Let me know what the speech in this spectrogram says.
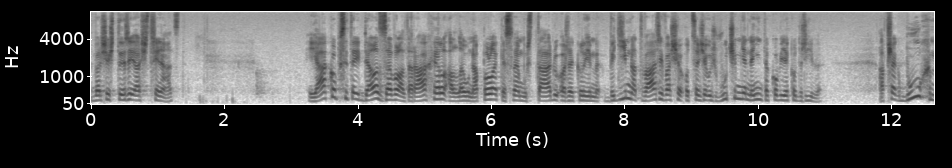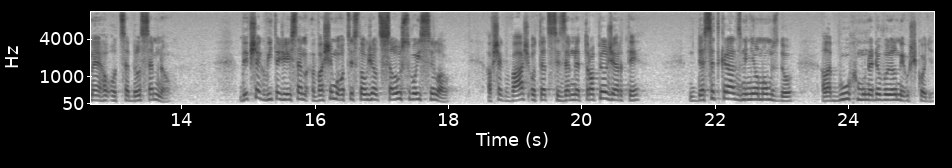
Verše 4 až 13. Jákob si tedy dal zavolat Ráchel a Leu na pole ke svému stádu a řekl jim, vidím na tváři vaše otce, že už vůči mě není takový jako dříve. Avšak Bůh mého otce byl se mnou. Vy však víte, že jsem vašemu otci sloužil celou svojí silou. Avšak váš otec si ze mne tropil žerty, desetkrát změnil mou mzdu, ale Bůh mu nedovolil mi uškodit.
